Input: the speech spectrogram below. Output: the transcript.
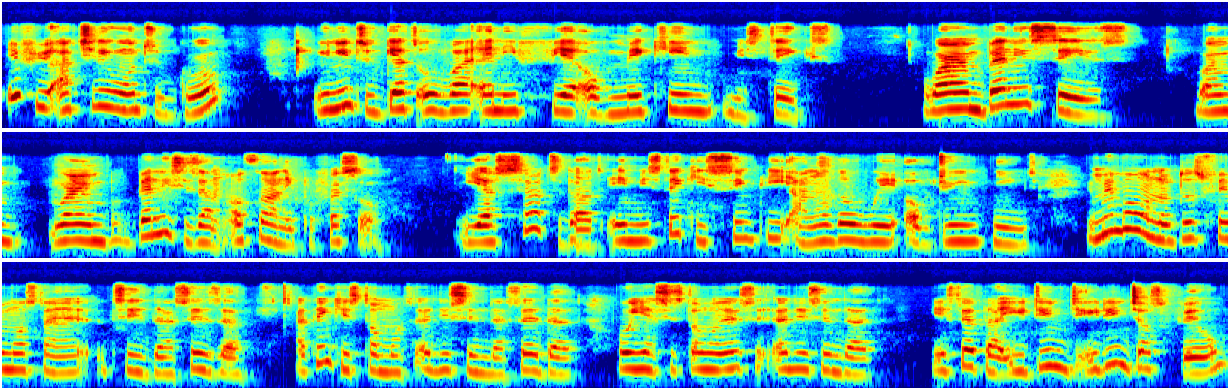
If you actually want to grow, you need to get over any fear of making mistakes. Warren Bennis says, Warren, Warren Bennis is an author and a professor. He asserts that a mistake is simply another way of doing things. Remember one of those famous scientists that says that, I think it's Thomas Edison that said that, oh yes, it's Thomas Edison that he said that you didn't, you didn't just fail,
